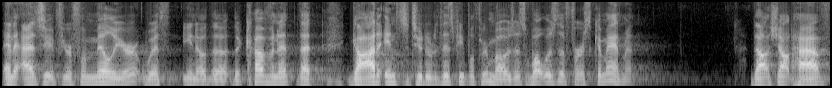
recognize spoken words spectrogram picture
And as if you're familiar with you know, the, the covenant that God instituted with his people through Moses, what was the first commandment? Thou shalt have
